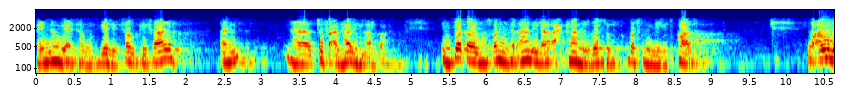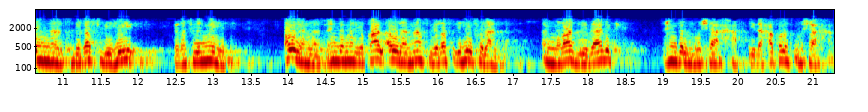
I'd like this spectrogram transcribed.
فإنهم يأتمون يجب فرض كفاية أن آه، تفعل هذه الأربعة. انتقل المصنف الآن إلى أحكام الغسل غسل الميت. قال وأولى الناس بغسله بغسل الميت. أولى الناس عندما يقال أولى الناس بغسله فلان. المراد بذلك عند المشاحة إذا حصلت مشاحة.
